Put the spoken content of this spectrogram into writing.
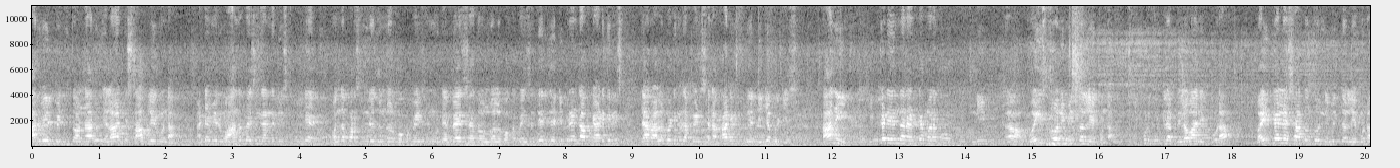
ఆరు వేలు పెంచుతూ ఉన్నారు ఎలాంటి స్టాప్ లేకుండా అంటే మీరు ఆంధ్రప్రదేశ్ కనుక తీసుకుంటే వంద పర్సెంటేజ్ ఉన్న ఒక పెన్షన్ డెబ్బై ఐదు శాతం ఉన్న వాళ్ళకి ఒక pension there is different of categories they are allocating the pension according to their disabilities కానీ ఇక్కడ ఏంటంటే మనకు నీ వయసుతో నిమిత్తం లేకుండా ఇప్పుడు పుట్టిన పిల్లవానికి కూడా వైకల్య శాతంతో నిమిత్తం లేకుండా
